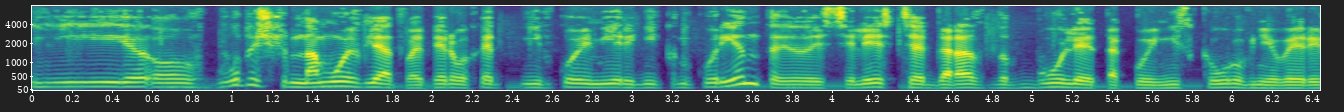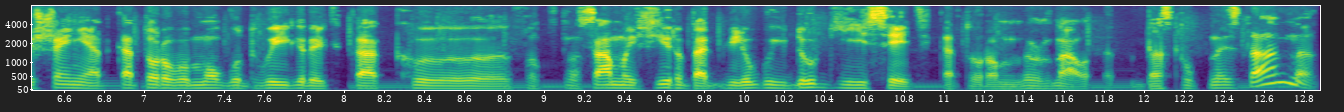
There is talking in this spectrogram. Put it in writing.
И э, в будущем, на мой взгляд, во-первых, это ни в коей мере не конкуренты. Селестия гораздо более такое низкоуровневое решение, от которого могут выиграть как, э, собственно, сам эфир, так и любые другие сети, которым нужна вот эта доступность данных.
